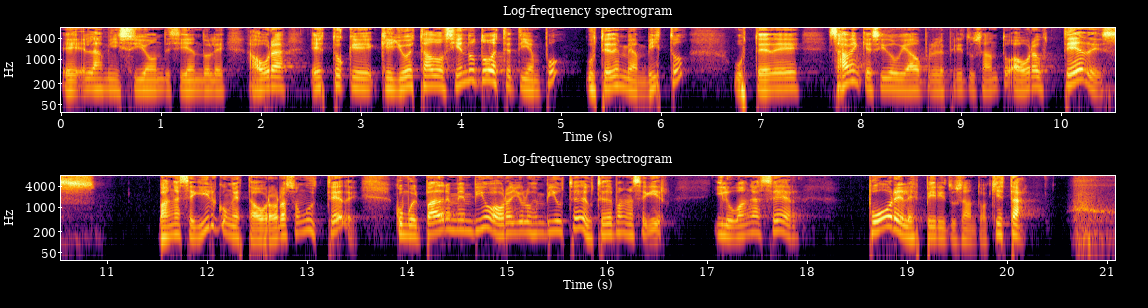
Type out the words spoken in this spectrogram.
eh, la misión, diciéndole, ahora esto que, que yo he estado haciendo todo este tiempo, ustedes me han visto, ustedes saben que he sido guiado por el Espíritu Santo, ahora ustedes van a seguir con esta obra, ahora son ustedes. Como el Padre me envió, ahora yo los envío a ustedes, ustedes van a seguir. Y lo van a hacer por el Espíritu Santo. Aquí está.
